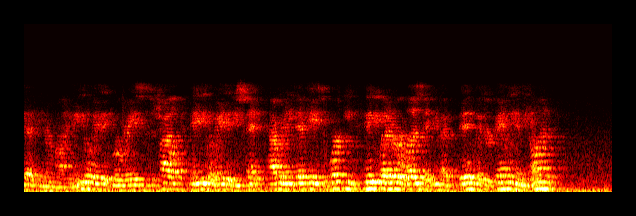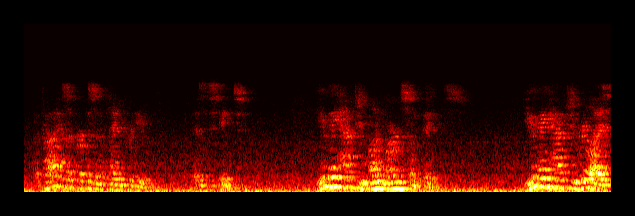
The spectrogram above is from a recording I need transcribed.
in your mind. Maybe the way that you were raised as a child, maybe the way that you spent however many decades of working, maybe whatever it was that you have been with your family and beyond. But God has a purpose and a plan for you that is distinct. You may have to unlearn some things. You may have to realize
